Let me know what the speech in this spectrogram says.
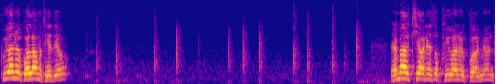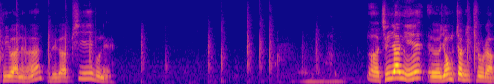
V1을 구하려면 어떻게 돼요? MRT 안에서 V1을 구하면 V1은 우리가 P분의 어, 질량이 0.2kg, 어,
